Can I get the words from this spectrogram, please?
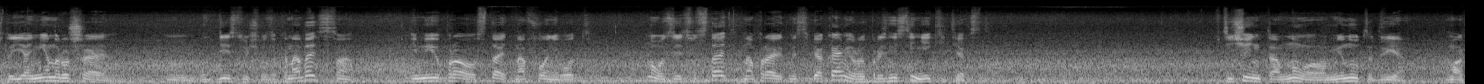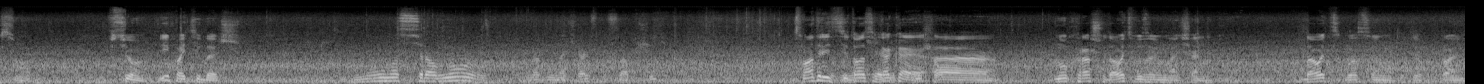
что я не нарушая действующего законодательства, имею право встать на фоне вот, ну вот здесь вот встать, направить на себя камеру и произнести некий текст. В течение там, ну, минуты-две максимум. Все, и пойти дальше. Ну, у нас все равно надо начальству сообщить. Смотрите, Чтобы ситуация какая. А, ну хорошо, давайте вызовем начальника. Давайте согласуем это дело, правильно.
